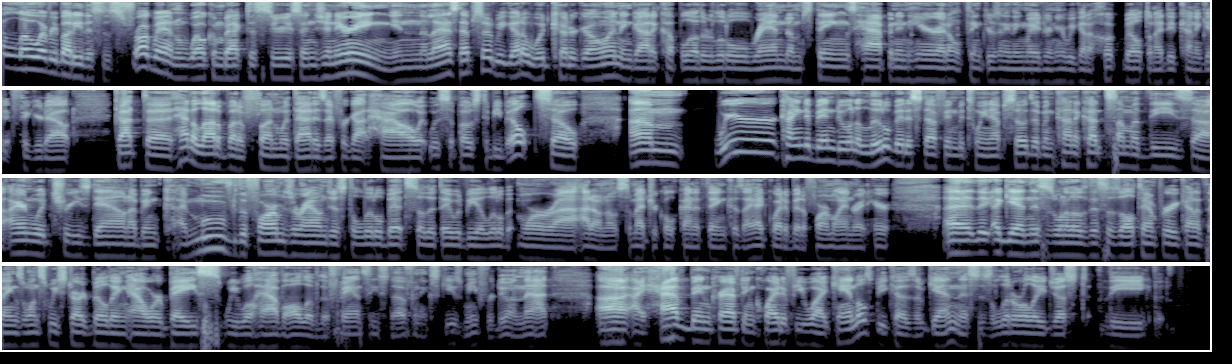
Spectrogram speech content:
Hello everybody, this is Frogman. Welcome back to Serious Engineering. In the last episode, we got a woodcutter going and got a couple other little random things happening here. I don't think there's anything major in here. We got a hook built and I did kind of get it figured out. Got uh, had a lot of, of fun with that as I forgot how it was supposed to be built. So, um, we're kind of been doing a little bit of stuff in between episodes. I've been kind of cutting some of these uh, ironwood trees down. I've been I moved the farms around just a little bit so that they would be a little bit more uh, I don't know symmetrical kind of thing because I had quite a bit of farmland right here. Uh, the, again, this is one of those this is all temporary kind of things. Once we start building our base, we will have all of the fancy stuff. And excuse me for doing that. Uh, I have been crafting quite a few white candles because, again, this is literally just the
